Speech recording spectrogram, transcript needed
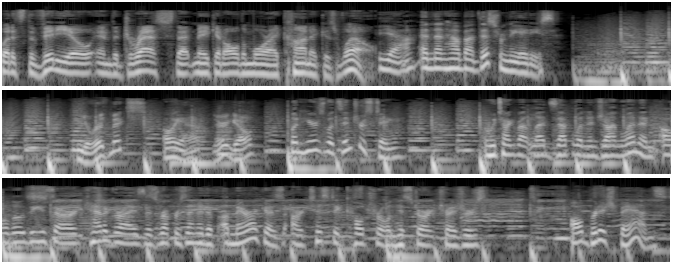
but it's the video and the dress that make it all the more iconic as well. yeah. And then how about this from the '80s? Eurythmics. Oh yeah. There you go. But here's what's interesting. When we talk about Led Zeppelin and John Lennon, although these are categorized as representative America's artistic, cultural, and historic treasures, all British bands.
